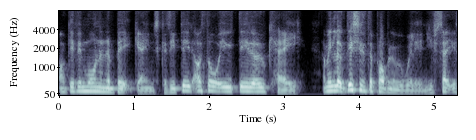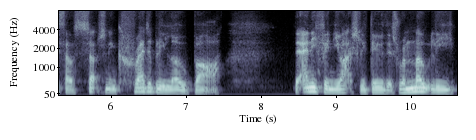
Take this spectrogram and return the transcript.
I'll give him one and a bit games because he did. I thought he did okay. I mean, look, this is the problem with Willian. You've set yourself such an incredibly low bar that anything you actually do that's remotely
